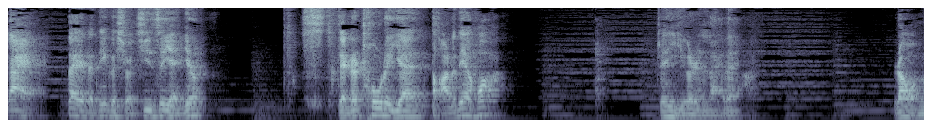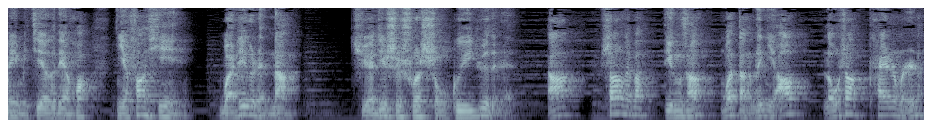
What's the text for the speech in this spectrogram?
哎，戴着那个小金丝眼镜，在这抽着烟，打着电话，真一个人来的呀，让我妹妹接个电话。你放心，我这个人呐，绝对是说守规矩的人。啊，上来吧，顶层，我等着你啊！楼上开着门呢。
